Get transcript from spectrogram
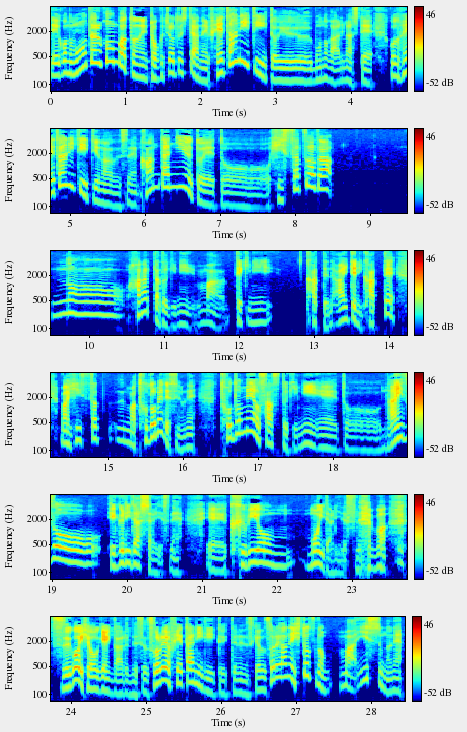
で、このモータルコンバットの、ね、特徴としてはね、 fatality というものがありまして、この fatality っていうのはですね、簡単に言うと、えっ、ー、と、必殺技の放った時に、まあ、敵に勝ってね、相手に勝って、まあ、必殺、まあ、とどめですよね。とどめを刺すときに、えっ、ー、と、内臓をえぐり出したりですね、えー、首をもいだりですね、まあ、すごい表現があるんですよ。それを fatality と言ってるんですけど、それがね、一つの、まあ、一種のね、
